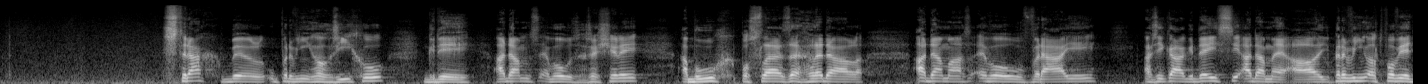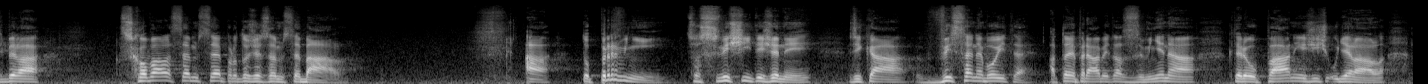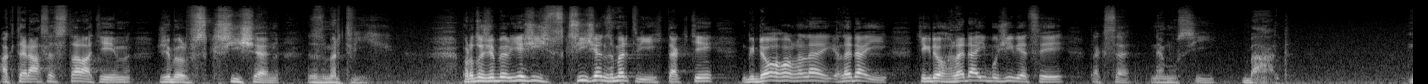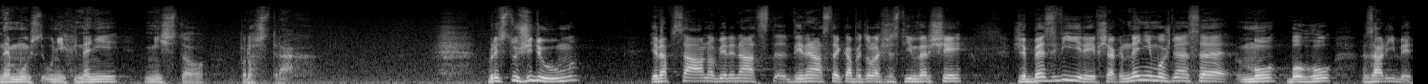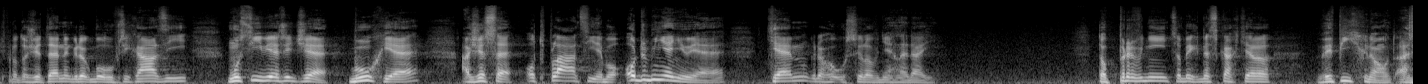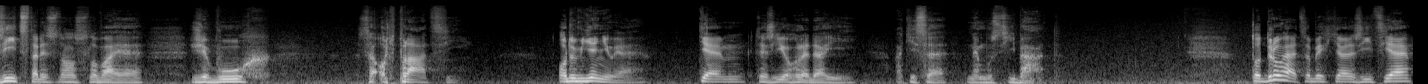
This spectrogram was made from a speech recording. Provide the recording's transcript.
Strach byl u prvního hříchu, kdy Adam s Evou zhřešili a Bůh posléze hledal Adama s Evou v ráji a říká, kde jsi Adame? A první odpověď byla, schoval jsem se, protože jsem se bál. A to první, co slyší ty ženy, říká, vy se nebojte. A to je právě ta změna, kterou pán Ježíš udělal a která se stala tím, že byl vzkříšen z mrtvých. Protože byl Ježíš vzkříšen z mrtvých, tak ti, kdo ho hledají, ti, kdo hledají boží věci, tak se nemusí bát. Nemus, u nich není místo pro strach. V listu židům je napsáno v 11. v 11. kapitole 6. verši, že bez víry však není možné se mu, Bohu, zalíbit, protože ten, kdo k Bohu přichází, musí věřit, že Bůh je a že se odplácí nebo odměňuje těm, kdo ho usilovně hledají. To první, co bych dneska chtěl vypíchnout a říct tady z toho slova je, že Bůh se odplácí, odměňuje těm, kteří ho hledají a ti se nemusí bát. To druhé, co bych chtěl říct, je,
